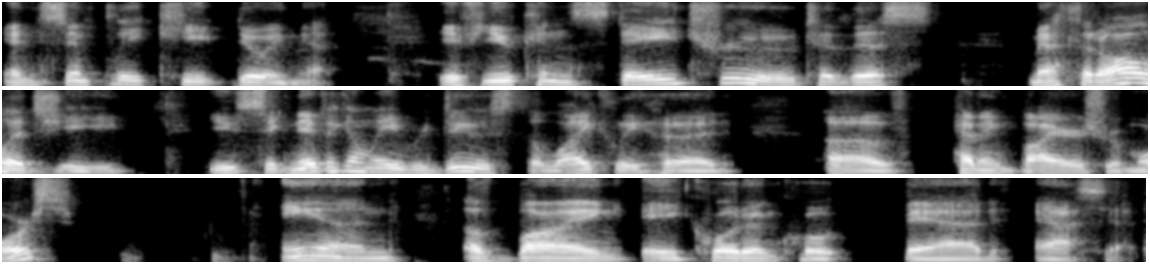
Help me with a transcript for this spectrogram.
and simply keep doing that. If you can stay true to this methodology, you significantly reduce the likelihood of having buyer's remorse and of buying a quote unquote bad asset.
